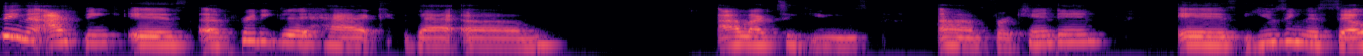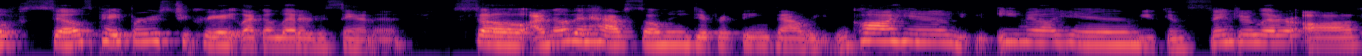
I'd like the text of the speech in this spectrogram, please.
thing that I think is a pretty good hack that um, I like to use um, for Kendon is using the self sales papers to create like a letter to Santa. So I know they have so many different things now where you can call him, you can email him, you can send your letter off.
